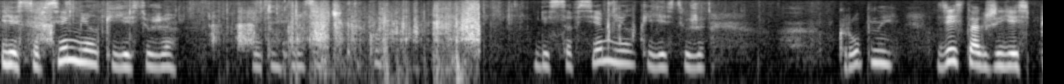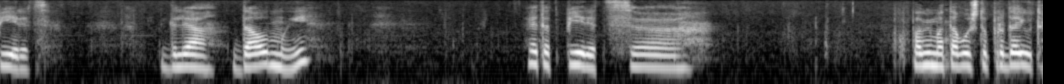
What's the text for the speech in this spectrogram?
Есть совсем мелкий, есть уже. Вот он красавчик такой. Есть совсем мелкий, есть уже крупный. Здесь также есть перец для долмы. Этот перец, э, помимо того, что продают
